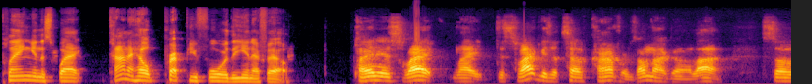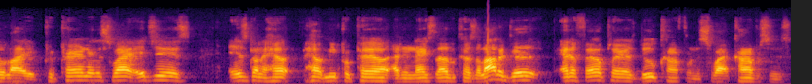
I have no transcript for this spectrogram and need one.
playing in the SWAC kind of helped prep you for the NFL? playing in the SWAC, like the SWAC is a tough conference. I'm not gonna lie. So like preparing in the SWAC, it just it's gonna help help me prepare at the next level because a lot of good NFL players do come from the SWAC conferences,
